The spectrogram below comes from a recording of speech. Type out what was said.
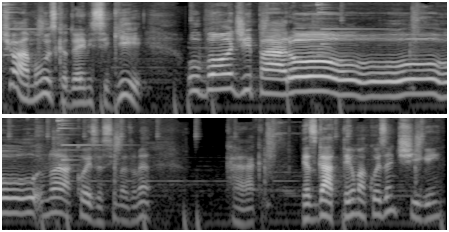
Tinha uma música do MC Gui. O bonde parou. Não é uma coisa assim, mais ou menos? Caraca, resgatei uma coisa antiga, hein?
